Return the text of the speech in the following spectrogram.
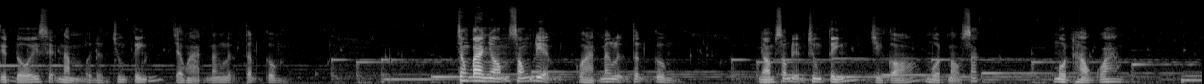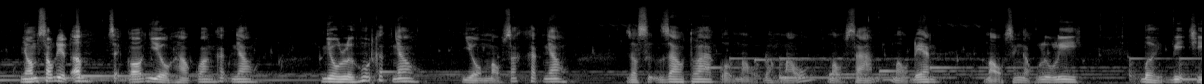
tuyệt đối sẽ nằm ở đường trung tính trong hạt năng lượng tận cùng. Trong ba nhóm sóng điện của hạt năng lượng tận cùng, nhóm sóng điện trung tính chỉ có một màu sắc, một hào quang. Nhóm sóng điện âm sẽ có nhiều hào quang khác nhau, nhiều lực hút khác nhau, nhiều màu sắc khác nhau do sự giao thoa của màu đỏ máu, màu xám, màu đen, màu xanh ngọc lưu ly. Bởi vị trí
